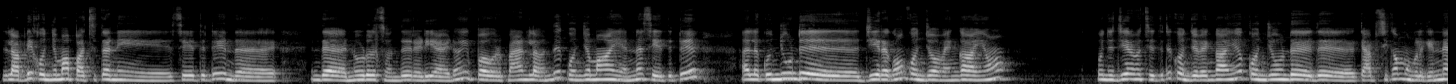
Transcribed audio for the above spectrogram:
இதில் அப்படியே கொஞ்சமாக பச்சை தண்ணி சேர்த்துட்டு இந்த இந்த நூடுல்ஸ் வந்து ரெடி ஆகிடும் இப்போ ஒரு பேனில் வந்து கொஞ்சமாக எண்ணெய் சேர்த்துட்டு அதில் கொஞ்சோண்டு ஜீரகம் கொஞ்சம் வெங்காயம் கொஞ்சம் ஜீரகம் சேர்த்துட்டு கொஞ்சம் வெங்காயம் கொஞ்சோண்டு இது கேப்சிகம் உங்களுக்கு என்ன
